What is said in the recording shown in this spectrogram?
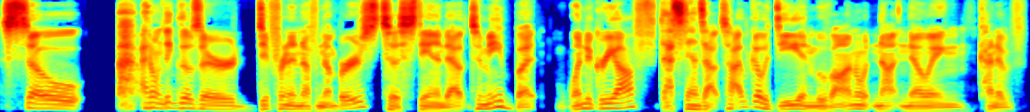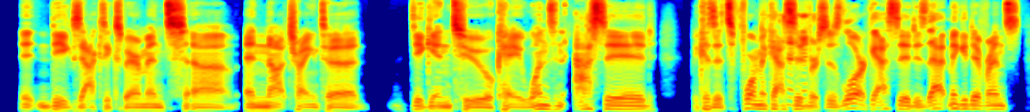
so i don't think those are different enough numbers to stand out to me but one degree off that stands out so i would go with d and move on not knowing kind of it, the exact experiment uh, and not trying to dig into okay one's an acid because it's formic acid versus lauric acid. Does that make a difference?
